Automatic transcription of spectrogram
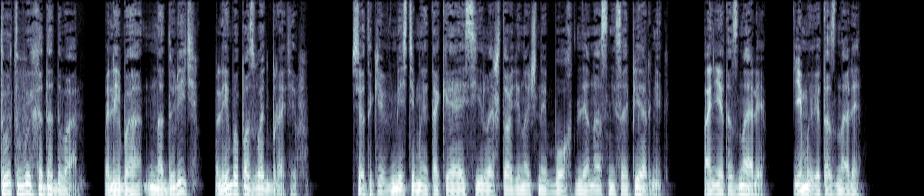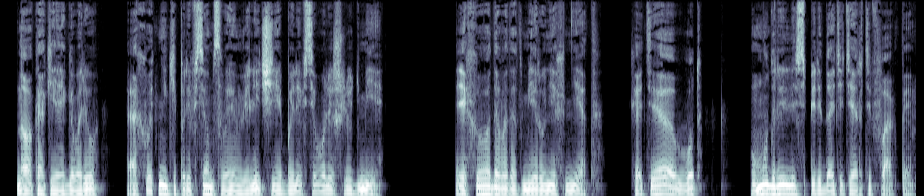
Тут выхода два. Либо надурить, либо позвать братьев все таки вместе мы такая сила, что одиночный бог для нас не соперник. Они это знали, и мы это знали. Но, как я и говорю, охотники при всем своем величии были всего лишь людьми. И хода в этот мир у них нет. Хотя вот умудрились передать эти артефакты.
